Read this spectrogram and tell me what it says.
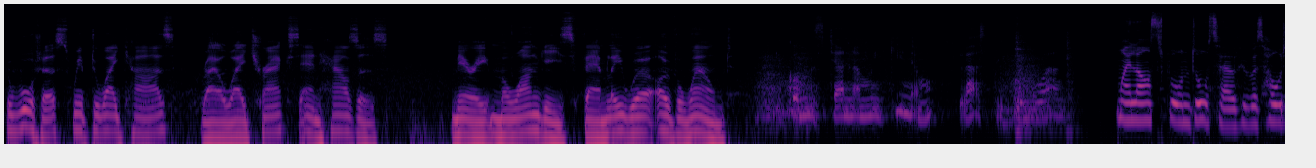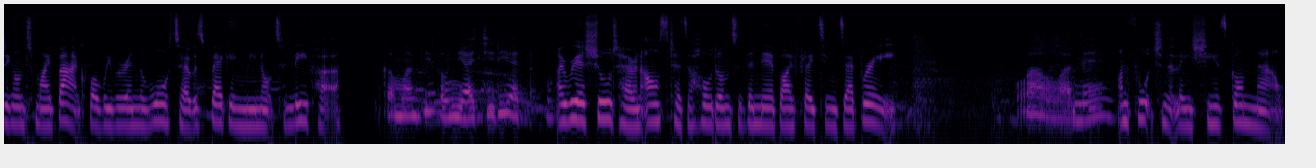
The water swept away cars, railway tracks, and houses. Mary Mwangi's family were overwhelmed. My last born daughter, who was holding onto my back while we were in the water, was begging me not to leave her. I reassured her and asked her to hold on to the nearby floating debris. Unfortunately, she is gone now.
